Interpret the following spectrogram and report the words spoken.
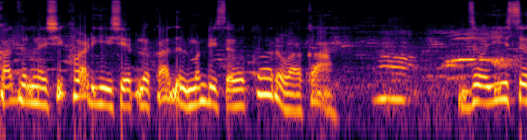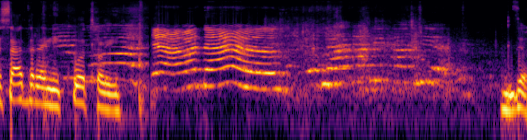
કાજલને શીખવાડીએ છીએ એટલે કાજલ મંડી છે હવે કરવા કામ. જો ઈ છે સાદરાની કોથળી. જો.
